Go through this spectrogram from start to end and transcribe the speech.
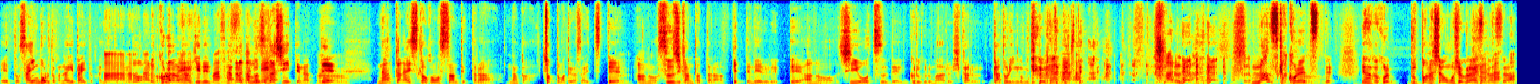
えっと、サインボールとか投げたいとか言ってたんだけど、あれコロナの関係でまあなかなか難しいってなって、うんなんかないっすか岡本さんって言ったら、なんか、ちょっと待ってくださいっつって、うん。あの、数時間経ったら、ペッてメールで、あの、CO2 でぐるぐる回る光るガトリングみたいなのが出てきて、あるんだ。なんすかこれっつって。いや、なんかこれ、ぶっ放したら面白くないですかっつったら、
